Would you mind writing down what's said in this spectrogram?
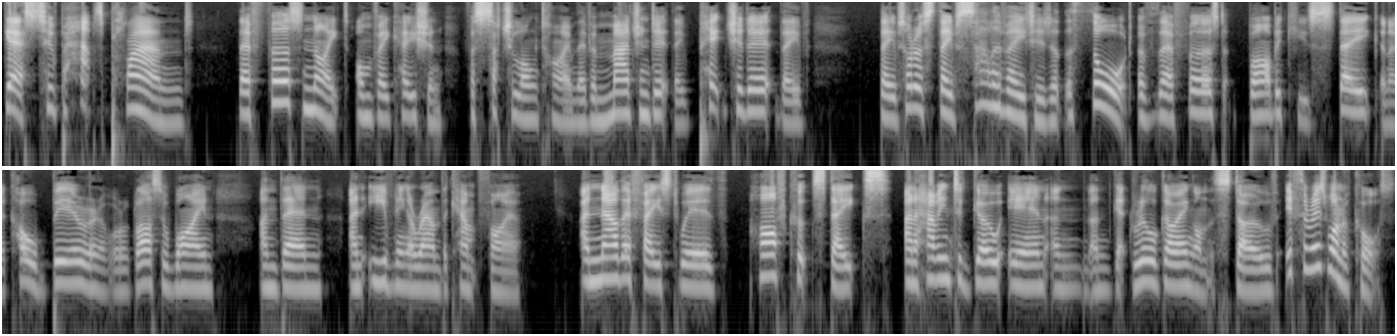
guests who perhaps planned their first night on vacation for such a long time. They've imagined it, they've pictured it, they've they've sort of they've salivated at the thought of their first barbecue steak and a cold beer and or a glass of wine, and then an evening around the campfire. And now they're faced with half cooked steaks and having to go in and, and get grill going on the stove, if there is one, of course.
